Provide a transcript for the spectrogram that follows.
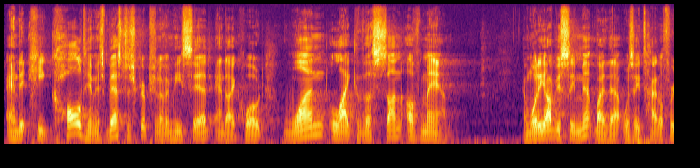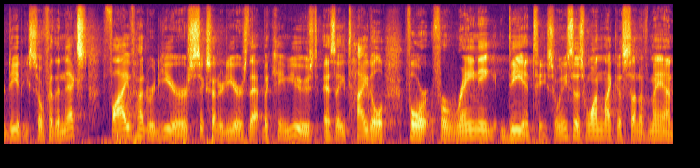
And he called him, his best description of him, he said, and I quote, one like the Son of Man. And what he obviously meant by that was a title for deity. So for the next 500 years, 600 years, that became used as a title for, for reigning deity. So when he says one like a son of man,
